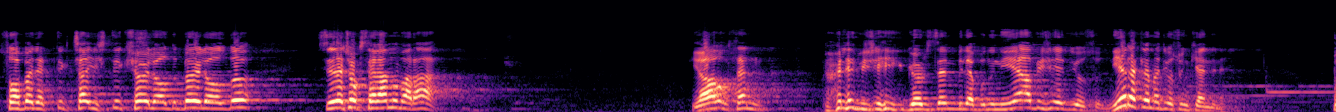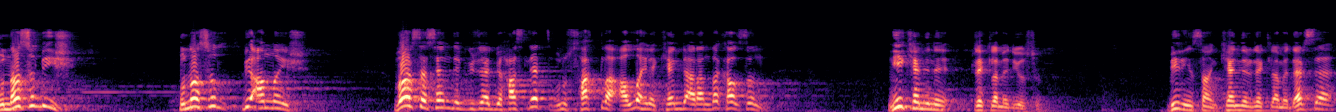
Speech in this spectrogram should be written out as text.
Sohbet ettik, çay içtik, şöyle oldu, böyle oldu. Size çok selamı var ha. Yahu sen böyle bir şeyi görsen bile bunu niye afişe ediyorsun? Niye reklam ediyorsun kendini? Bu nasıl bir iş? Bu nasıl bir anlayış? Varsa sende güzel bir haslet bunu sakla. Allah ile kendi aranda kalsın. Niye kendini reklam ediyorsun? Bir insan kendini reklam ederse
